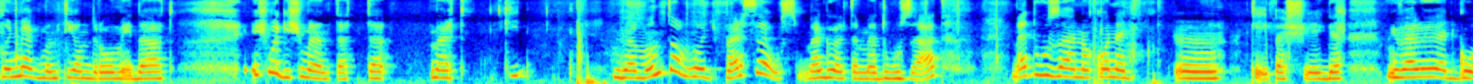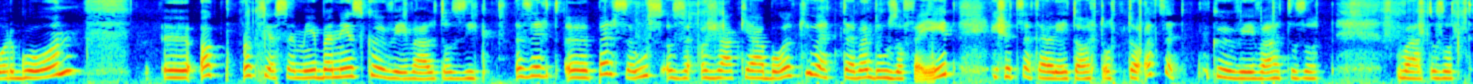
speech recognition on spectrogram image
hogy megmenti Andrómédát, és meg is mentette, mert ki, mivel mondtam, hogy Perseus megölte Medúzát, Medúzának van egy ö, képessége, mivel ő egy gorgón, ö, a, aki a szemében néz, kövé változik. Ezért ö, Perseus az, a zsákjából kivette Medúza fejét, és a cet tartotta. A cet kövé változott, változott,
